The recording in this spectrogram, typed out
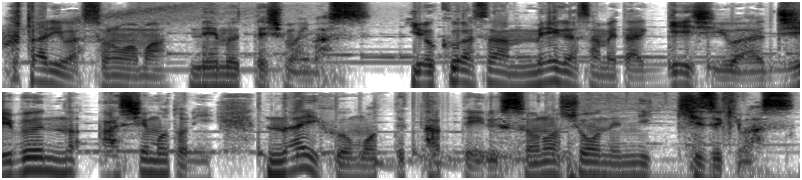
二人はそのまま眠ってしまいます。翌朝目が覚めたゲイシーは自分の足元にナイフを持って立っているその少年に気づきます。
